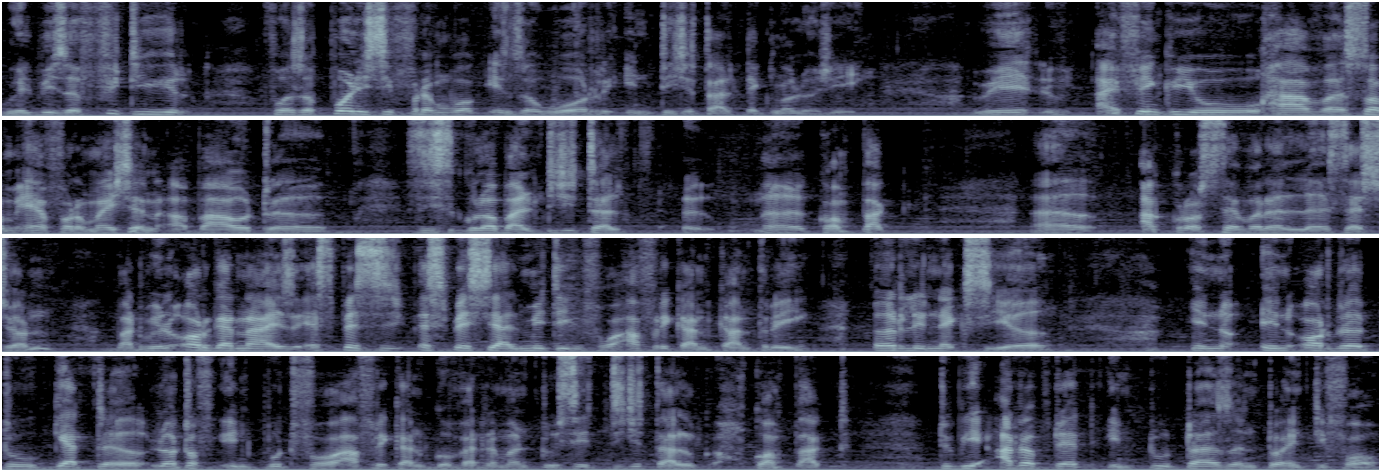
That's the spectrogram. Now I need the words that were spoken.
Will be the future for the policy framework in the world in digital technology. We, I think you have uh, some information about uh, this global digital uh, uh, compact uh, across several sessions, but we'll organize a, speci a special meeting for African country early next year in, in order to get a lot of input for African government to see digital compact to be adopted in 2024.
